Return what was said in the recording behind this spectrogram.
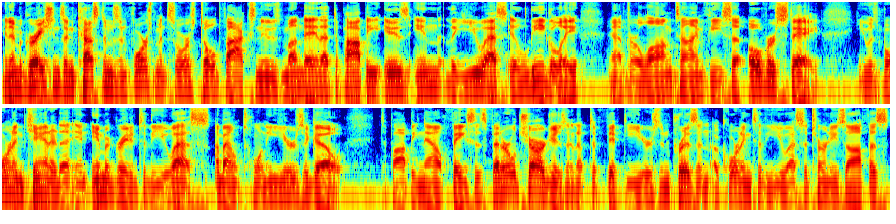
An Immigrations and Customs Enforcement source told Fox News Monday that DePape is in the U.S. illegally after a long time visa overstay. He was born in Canada and immigrated to the U.S. about 20 years ago. DePape now faces federal charges and up to 50 years in prison, according to the U.S. Attorney's Office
